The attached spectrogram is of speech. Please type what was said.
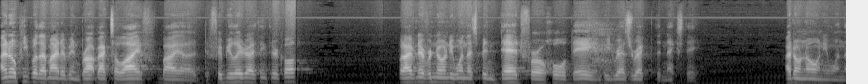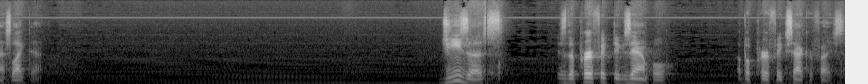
I know people that might have been brought back to life by a defibrillator, I think they're called. But I've never known anyone that's been dead for a whole day and be resurrected the next day. I don't know anyone that's like that. Jesus is the perfect example of a perfect sacrifice.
